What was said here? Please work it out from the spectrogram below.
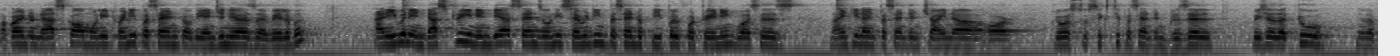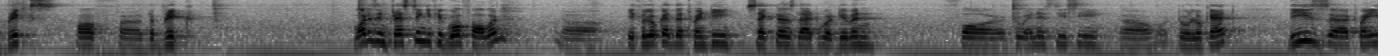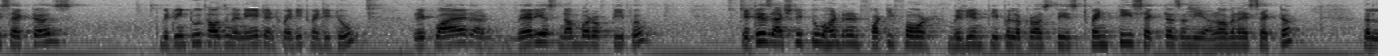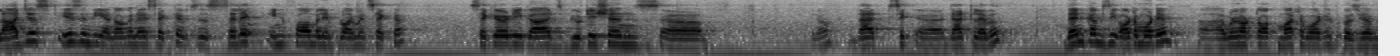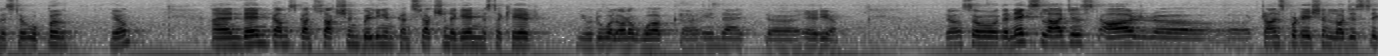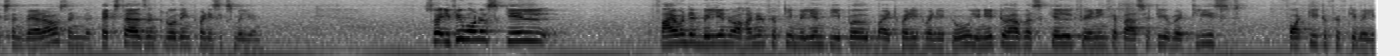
According to NASSCOM, only 20% of the engineers are available. And even industry in India sends only 17% of people for training versus 99% in China or close to 60% in Brazil, which are the two you know, BRICs of uh, the BRIC. What is interesting if you go forward, uh, if you look at the 20 sectors that were given for to NSDC uh, to look at, these uh, 20 sectors between 2008 and 2022 require a various number of people. It is actually 244 million people across these 20 sectors in the unorganized sector. The largest is in the unorganized sector, which is a select informal employment sector. Security guards, beauticians, uh, you know, that, uh, that level. Then comes the automotive. Uh, I will not talk much about it because you have Mr. Uppal here. And then comes construction, building and construction. Again, Mr. Kher, you do a lot of work uh, in that uh, area. You know, so the next largest are uh, uh transportation, logistics, and warehouse, and textiles and clothing, 26 million. So if you want to skill 500 million or 150 million people by 2022, you need to have a skill training capacity of at least 40 to 50 million.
